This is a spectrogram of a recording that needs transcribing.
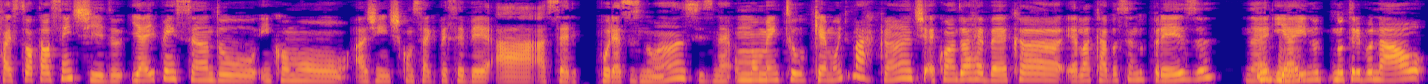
faz total sentido. E aí pensando em como a gente consegue perceber a, a série por essas nuances, né? Um momento que é muito marcante é quando a Rebeca, ela acaba sendo presa né? Uhum. E aí no, no, tribunal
